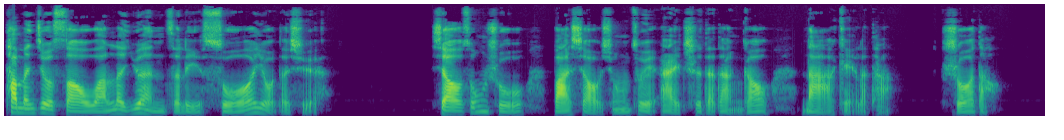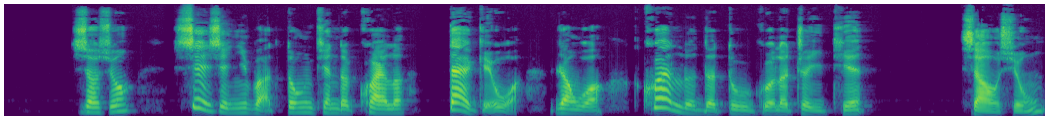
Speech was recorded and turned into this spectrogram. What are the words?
他们就扫完了院子里所有的雪。小松鼠把小熊最爱吃的蛋糕拿给了他，说道。”小熊，谢谢你把冬天的快乐带给我，让我快乐的度过了这一天。小熊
